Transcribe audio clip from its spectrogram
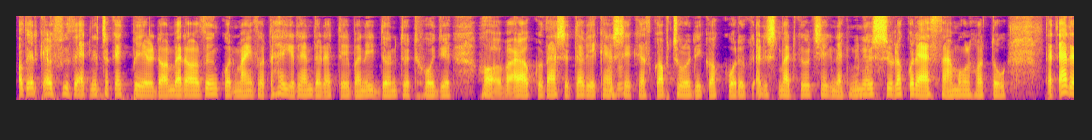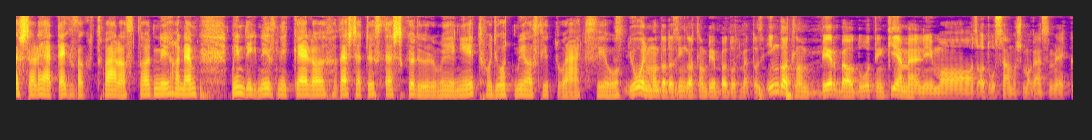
azért kell fizetni, csak egy példa, mert az önkormányzat a helyi rendeletében így döntött, hogy ha a vállalkozási tevékenységhez kapcsolódik, akkor elismert költségnek minősül, akkor elszámolható. Tehát erre se lehet exakt választ adni, hanem mindig nézni kell az eset összes körülményét, hogy ott mi a szituáció. Jó, hogy mondod az ingatlan bérbeadót, mert az ingatlan bérbeadót én kiemelném az adószámos magánszemélyek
